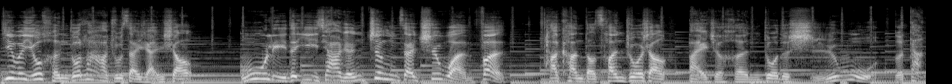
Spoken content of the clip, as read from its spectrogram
因为有很多蜡烛在燃烧。屋里的一家人正在吃晚饭。他看到餐桌上摆着很多的食物和蛋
